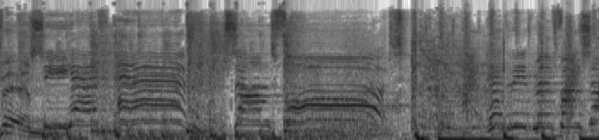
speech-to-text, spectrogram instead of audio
ZFM. ZFM. Zandvoort. Het ritme van Zandvoort.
